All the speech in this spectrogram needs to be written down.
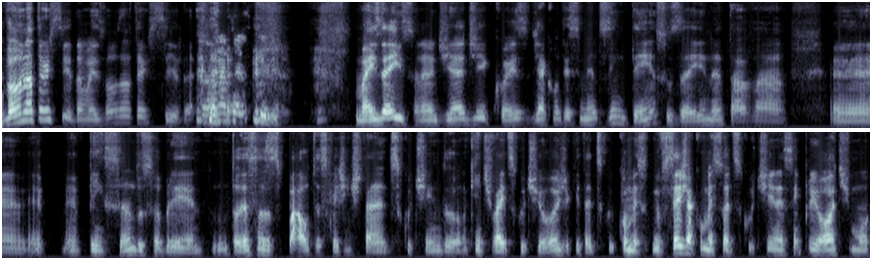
vamos na torcida, mas vamos na torcida. Vamos na torcida. Mas é isso, né? Um dia de coisas, de acontecimentos intensos aí, né? Tava é, é, pensando sobre todas essas pautas que a gente está discutindo, que a gente vai discutir hoje, que tá, come, você já começou a discutir, né? Sempre ótimo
